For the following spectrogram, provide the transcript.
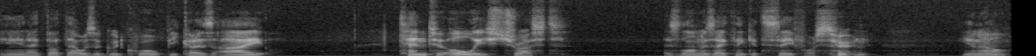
And I thought that was a good quote because I tend to always trust as long as I think it's safe or certain, you know.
